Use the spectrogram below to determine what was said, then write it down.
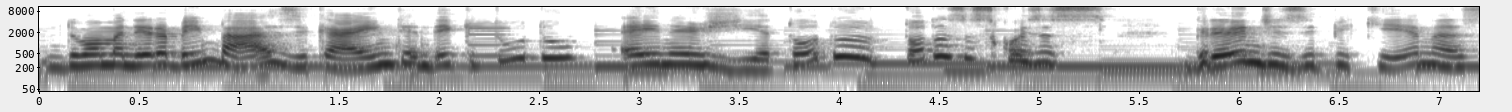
de uma maneira bem básica, é entender que tudo é energia. Todo, todas as coisas grandes e pequenas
